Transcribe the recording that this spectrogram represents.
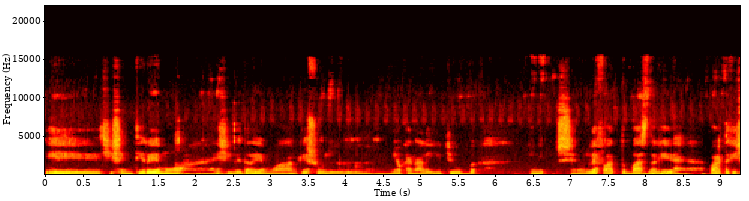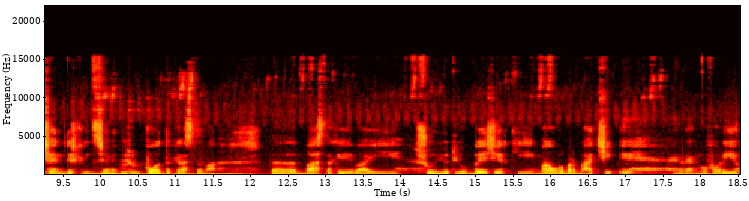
E ci sentiremo e ci vedremo anche sul mio canale YouTube, quindi se non l'hai fatto basta che, parte che c'è in descrizione qui sul podcast, ma eh, basta che vai su YouTube e cerchi Mauro Barbacci e, vengo fuori io,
